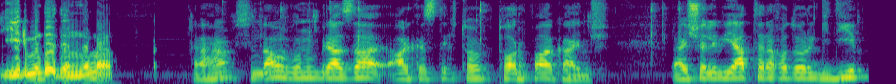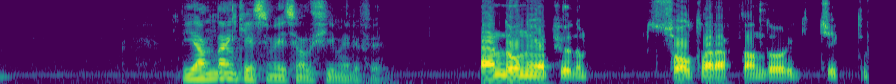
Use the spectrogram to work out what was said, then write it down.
20 dedin değil mi? Aha şimdi ama bunun biraz daha arkasındaki tor- torpağa kaymış. Ben şöyle bir yat tarafa doğru gideyim. Bir yandan kesmeye çalışayım herifi. Ben de onu yapıyordum. Sol taraftan doğru gidecektim.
